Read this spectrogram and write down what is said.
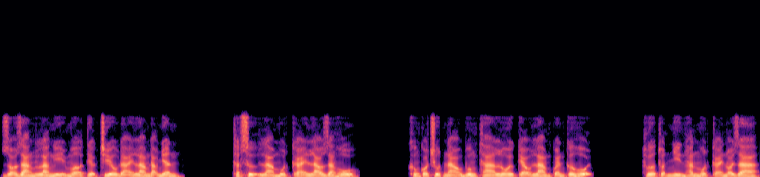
rõ ràng là nghĩ mở tiệc chiêu đãi lam đạo nhân. Thật sự là một cái lao giang hồ không có chút nào buông tha lôi kéo làm quen cơ hội. Hứa thuận nhìn hắn một cái nói ra,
